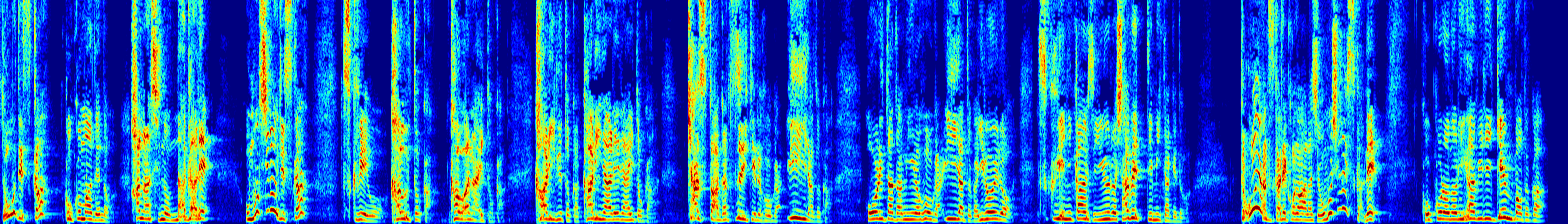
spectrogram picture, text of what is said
どうですか？ここまでの話の流れ。面白いですか？机を買うとか、買わないとか、借りるとか、借りられないとか、キャスターがついてる方がいいだとか、折りたたみの方がいいだとか、いろいろ、机に関していろいろ喋ってみたけど、どうなんですかねこの話。面白いですかね心のリハビリ現場とか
